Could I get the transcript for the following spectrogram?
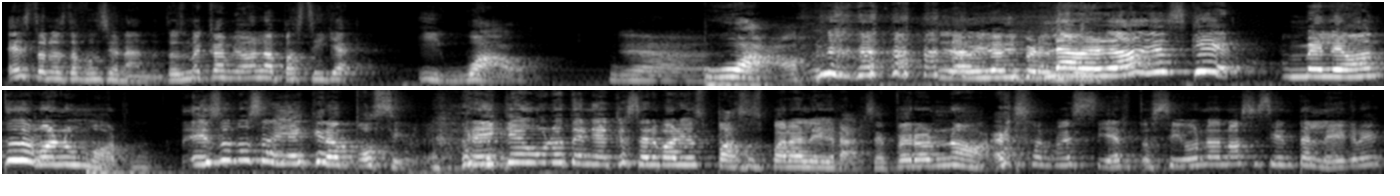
esto no está funcionando. Entonces me cambiaron la pastilla y wow, Ya. wow. La vida diferente. La verdad es que me levanto de buen humor. Eso no sabía que era posible. Creí que uno tenía que hacer varios pasos para alegrarse, pero no, eso no es cierto. Si uno no se siente alegre,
